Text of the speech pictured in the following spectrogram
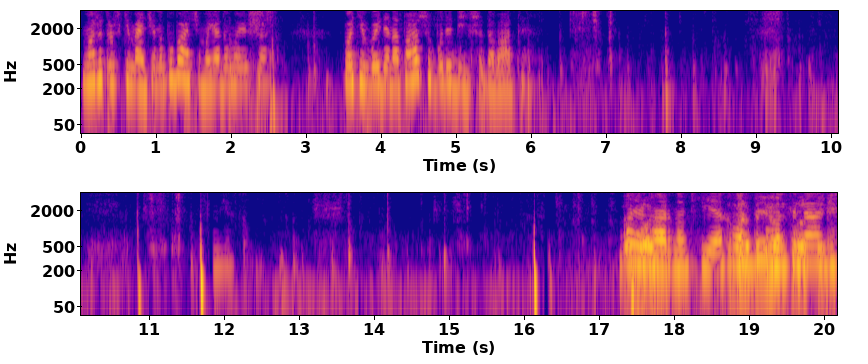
Може трошки менше. Ну побачимо. Я думаю, що потім вийде на пашу, буде більше давати. Ой, як гарно п'є. Хвостиком мультиляє.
